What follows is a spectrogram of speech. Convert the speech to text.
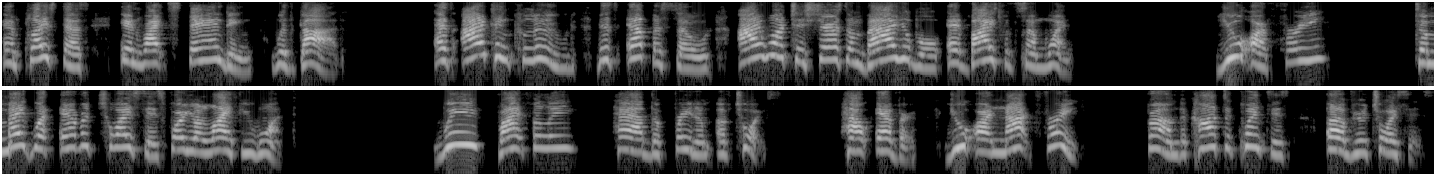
and placed us in right standing with God. As I conclude this episode, I want to share some valuable advice with someone. You are free to make whatever choices for your life you want. We rightfully have the freedom of choice. However, you are not free from the consequences of your choices.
